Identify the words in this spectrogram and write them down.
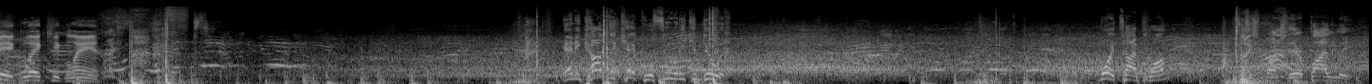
Big leg kick lands. And he caught the kick. We'll see what he can do with it. Muay Thai plum. Nice punch there by Lee.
